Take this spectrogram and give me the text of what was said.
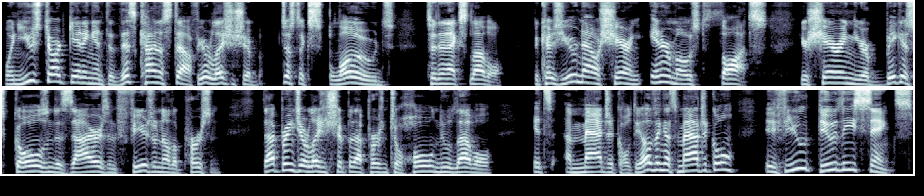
When you start getting into this kind of stuff, your relationship just explodes to the next level because you're now sharing innermost thoughts. You're sharing your biggest goals and desires and fears with another person. That brings your relationship with that person to a whole new level it's a magical. The other thing that's magical, if you do these things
